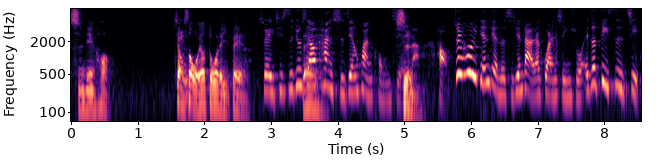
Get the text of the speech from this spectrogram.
十年后，教授我又多了一倍了。所以其实就是要看时间换空间啦。好，最后一点点的时间，大家在关心说，哎，这第四季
